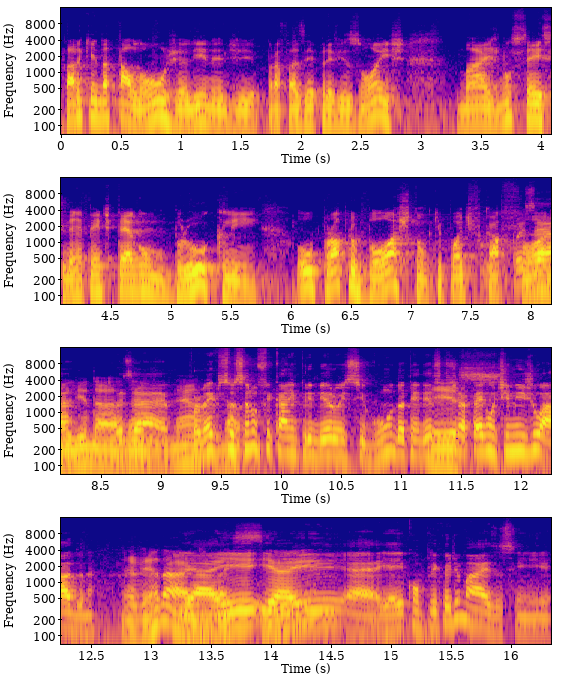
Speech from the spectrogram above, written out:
Claro que ainda tá longe ali, né, de, para fazer previsões, mas não sei se de repente pega um Brooklyn ou o próprio Boston, que pode ficar pois fora é, ali da. Pois da, é, né, o problema é que da... se você não ficar em primeiro ou em segundo, a tendência Isso. é que você já pega um time enjoado, né? É verdade. E aí, ser... e aí, é, e aí complica demais, assim.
